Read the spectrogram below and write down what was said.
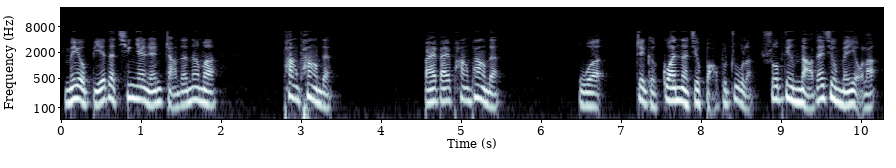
没有别的青年人长得那么胖胖的、白白胖胖的，我。”这个官呢就保不住了，说不定脑袋就没有了。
